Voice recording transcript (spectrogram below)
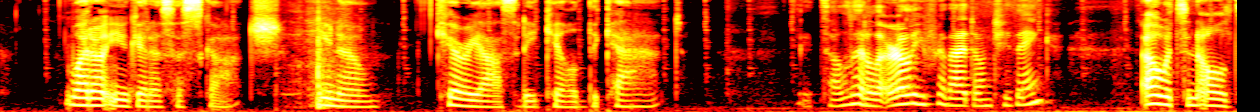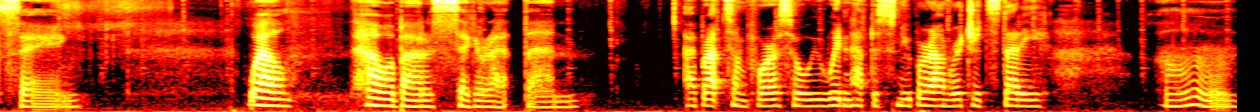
Why don't you get us a scotch? You know, curiosity killed the cat. It's a little early for that, don't you think? Oh, it's an old saying. Well, how about a cigarette then? I brought some for us so we wouldn't have to snoop around Richard's study. Oh,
